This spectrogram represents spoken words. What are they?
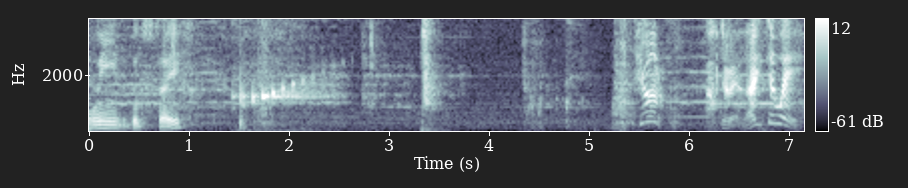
We need good save. highway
